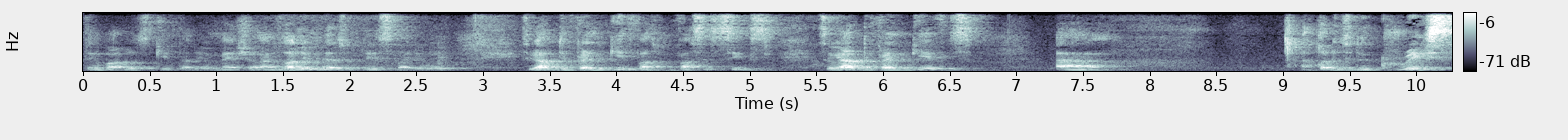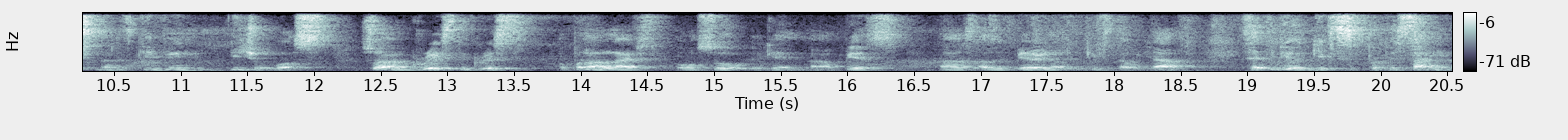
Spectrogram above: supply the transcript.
think about those gifts that you mentioned. And it's not limited to this, by the way. So we have different gifts, verses 6. So we have different gifts um, according to the grace that is given each of us. So our grace, the grace upon our lives also again uh, bears as, as a bearing of the gifts that we have. He said, if your gift is prophesying,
